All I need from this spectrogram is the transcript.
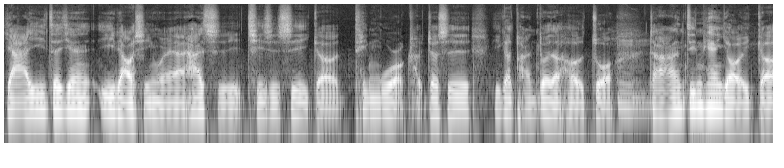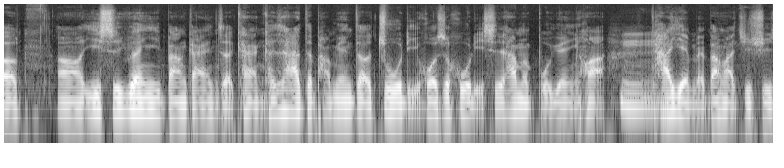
牙医这件医疗行为啊，它是其实是一个 team work，就是一个团队的合作。嗯假如今天有一个呃医师愿意帮感染者看，可是他的旁边的助理或是护理师他们不愿意的话，嗯，他也没办法继续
